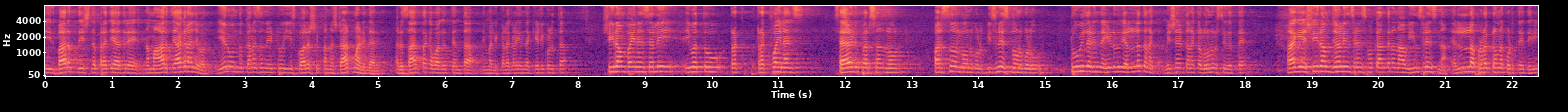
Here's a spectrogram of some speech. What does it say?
ಈ ಭಾರತ ದೇಶದ ಪ್ರಜೆ ಆದರೆ ನಮ್ಮ ಆರ್ ತ್ಯಾಗರಾಜವರು ಏನೋ ಒಂದು ಕನಸನ್ನು ಇಟ್ಟು ಈ ಸ್ಕಾಲರ್ಶಿಪ್ಪನ್ನು ಸ್ಟಾರ್ಟ್ ಮಾಡಿದ್ದಾರೆ. ಅದು ಸಾರ್ಥಕವಾಗುತ್ತೆ ಅಂತ ನಿಮ್ಮಲ್ಲಿ ಕಳಕಳಿಯಿಂದ ಕೇಳಿಕೊಳ್ಳುತ್ತಾ ಶ್ರೀರಾಮ್ ಫೈನಾನ್ಸಲ್ಲಿ ಇವತ್ತು truck truck finance salary person loan personal ಲೋನ್ಗಳು ಬಿಸ್ನೆಸ್ ಲೋನ್ಗಳು ಟೂ ವೀಲರಿಂದ ಹಿಡಿದು ಎಲ್ಲ ತನಕ ಮಿಷನರಿ ತನಕ ಲೋನು ಸಿಗುತ್ತೆ. ಹಾಗೆ ಶ್ರೀರಾಮ್ ಜರ್ನಲ್ ಇನ್ಸೂರೆನ್ಸ್ ಮುಖಾಂತರ ನಾವು ಇನ್ಸೂರೆನ್ಸ್ನ ಎಲ್ಲ ಪ್ರಾಡಕ್ಟನ್ನು ಕೊಡ್ತಾ ಇದ್ದೀವಿ.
